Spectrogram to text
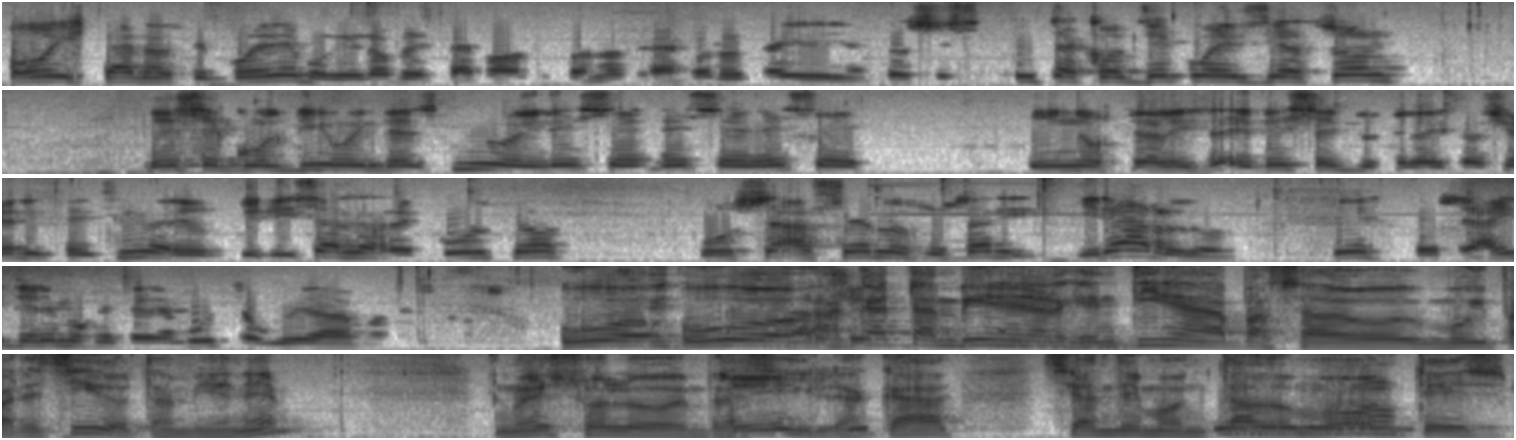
Hoy ya no se puede porque el hombre está con otra, con otra idea. Entonces, estas consecuencias son de ese cultivo intensivo y de ese, de ese, de ese industrializa- de esa industrialización intensiva de utilizar los recursos, usa- hacerlos usar y tirarlos. ¿sí? Entonces, ahí tenemos que tener mucho cuidado. con eso. Hugo, Hugo, acá también en Argentina ha pasado muy parecido también, ¿eh? No es solo en Brasil, acá se han desmontado No, no, no. montes,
